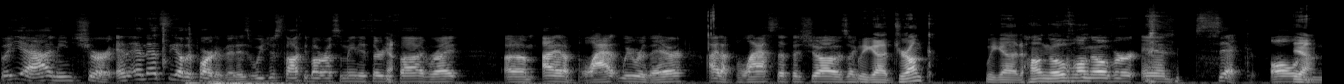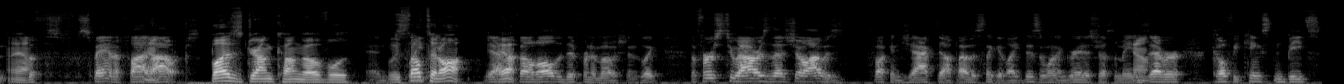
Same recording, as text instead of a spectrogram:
but yeah, I mean, sure, and and that's the other part of it is we just talked about WrestleMania 35, right? Um, I had a blast. We were there. I had a blast at the show. I was like we got drunk. We got hungover. hungover and sick all Yeah, in yeah. the f- span of five Yeah. hours. Buzzed, drunk, hungover. And We felt it all. Yeah, Yeah. Felt all the different emotions. Like the first two hours of that show, I was fucking jacked up. I was thinking like, this is one of the greatest WrestleManias ever. Kofi Kingston beats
